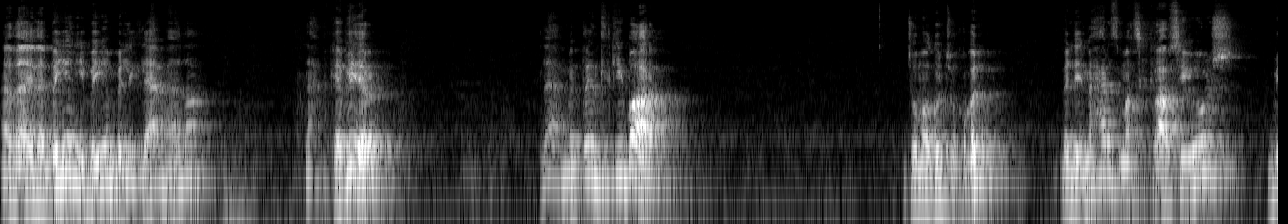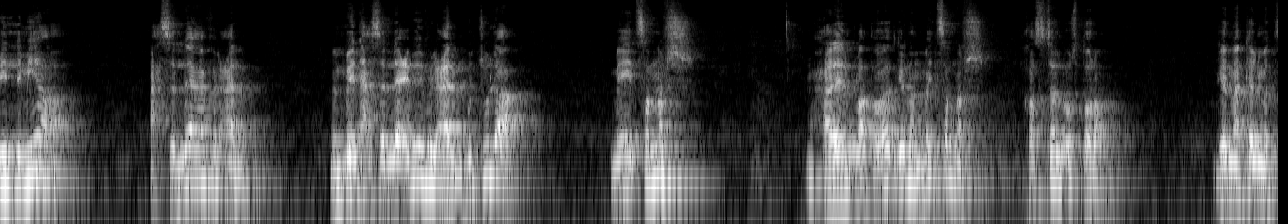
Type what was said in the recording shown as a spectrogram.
هذا إذا بين يبين باللي اللاعب هذا لاعب كبير لاعب من طينة الكبار. نتوما قلتوا قبل باللي محرز ما تكلاسيوش بين المية. أحسن لاعب في العالم. من بين أحسن اللاعبين في العالم. قلتوا لا ما يتصنفش. محللين البلاطوات قلنا ما يتصنفش خاصة الأسطورة. قلنا كلمة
